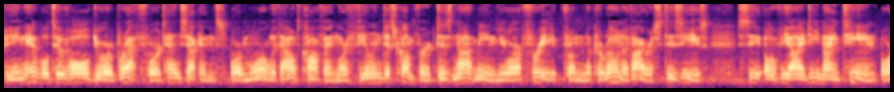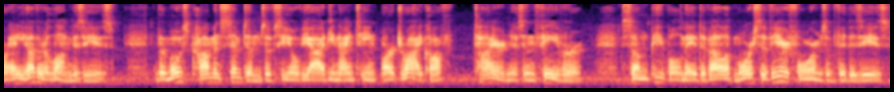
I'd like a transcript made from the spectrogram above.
Being able to hold your breath for 10 seconds or more without coughing or feeling discomfort does not mean you are free from the coronavirus disease, COVID-19 or any other lung disease. The most common symptoms of COVID-19 are dry cough, tiredness and fever. Some people may develop more severe forms of the disease,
